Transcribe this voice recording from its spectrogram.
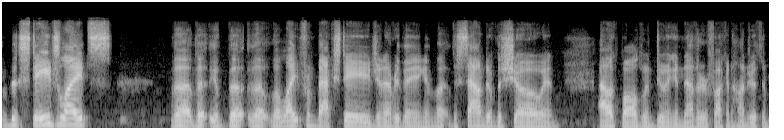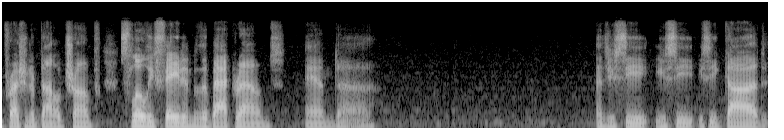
the stage lights the the the the, the light from backstage and everything and the, the sound of the show and Alec Baldwin doing another fucking hundredth impression of Donald Trump slowly fade into the background and uh and you see you see you see God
